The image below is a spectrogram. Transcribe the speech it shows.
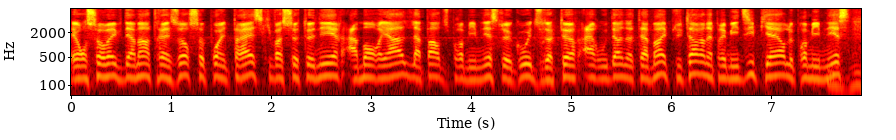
Et on surveille évidemment à 13 heures ce point de presse qui va se tenir à Montréal de la part du premier ministre Legault et du docteur Arruda notamment. Et plus tard en après-midi, Pierre, le premier ministre, mhm.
